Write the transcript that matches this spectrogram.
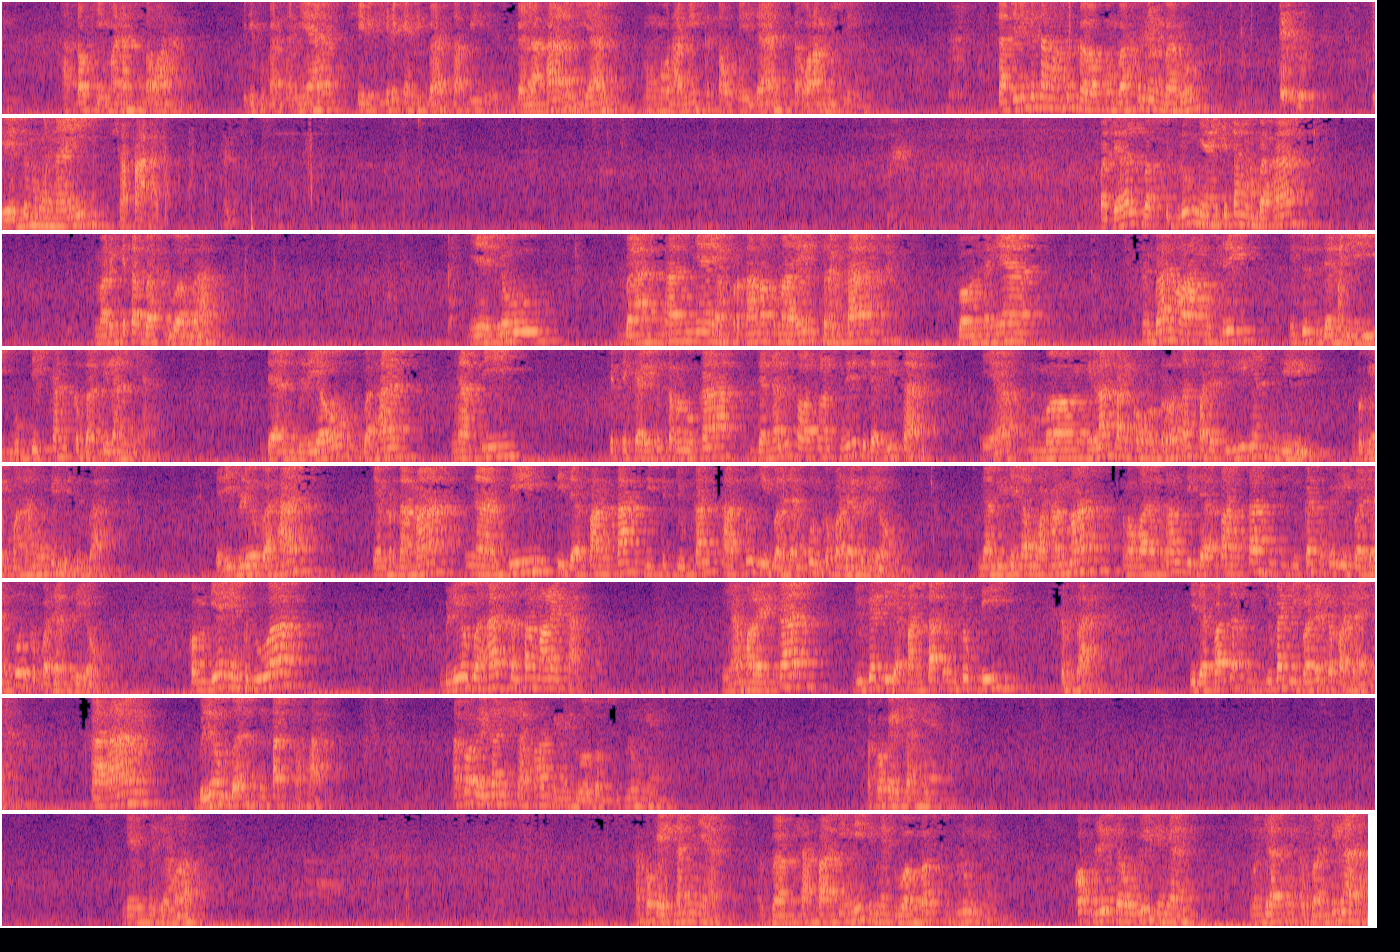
atau keimanan seseorang. Jadi bukan hanya syirik-syirik yang dibahas tapi segala hal yang mengurangi ketauhidan seorang muslim. Saat ini kita masuk ke pembahasan yang baru yaitu mengenai syafaat. Padahal bab sebelumnya kita membahas Kemarin kita bahas dua bab Yaitu Bahasannya yang pertama kemarin tentang bahwasanya sembahan orang musyrik itu sudah dibuktikan kebatilannya. Dan beliau bahas Nabi ketika itu terluka dan Nabi SAW sendiri tidak bisa ya menghilangkan kemudaratan pada dirinya sendiri bagaimana mungkin disembah. Jadi beliau bahas yang pertama Nabi tidak pantas ditujukan satu ibadah pun kepada beliau Nabi kita Muhammad SAW tidak pantas ditujukan satu ibadah pun kepada beliau. Kemudian yang kedua, beliau bahas tentang malaikat. Ya, malaikat juga tidak pantas untuk disembah. Tidak pantas ditujukan ibadah kepadanya. Sekarang beliau membahas tentang syafaat. Apa kaitannya syafaat dengan dua bab sebelumnya? Apa kaitannya? Dia bisa jawab. Apa kaitannya Bab syafaat ini dengan dua bab sebelumnya? Kok beliau dahului dengan Menjelaskan kebatilan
